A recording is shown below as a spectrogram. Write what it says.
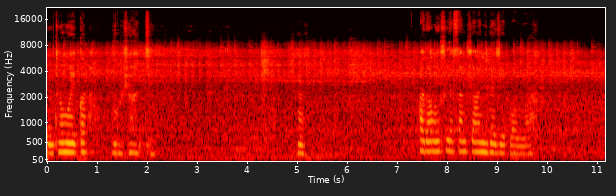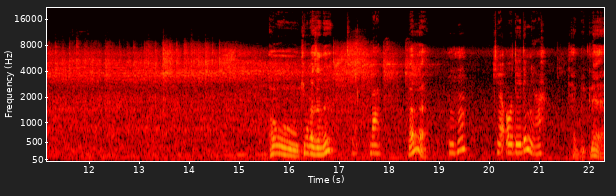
Ultramarika vuruşu atacağım. Hı. Adamı üflesem şu an gidecek vallahi. Oo, kim kazandı? Ben. Valla. Hı hı. Ki o dedim ya. Tebrikler.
